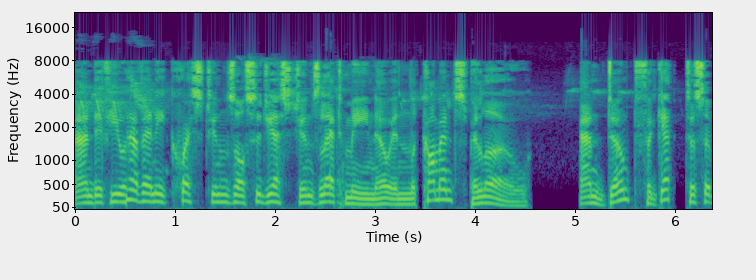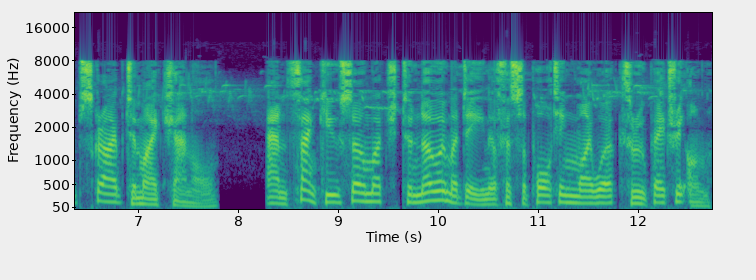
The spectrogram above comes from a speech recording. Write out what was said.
And if you have any questions or suggestions let me know in the comments below. And don't forget to subscribe to my channel. And thank you so much to Noah Medina for supporting my work through Patreon.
